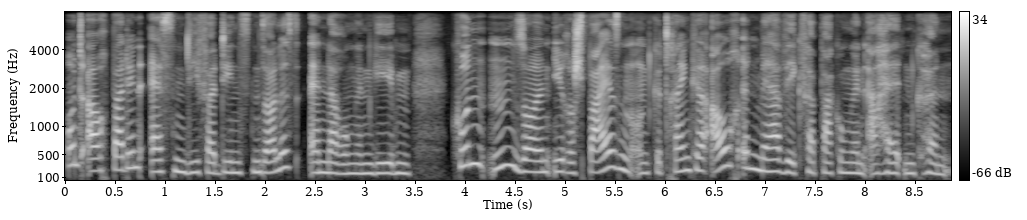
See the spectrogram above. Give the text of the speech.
Und auch bei den Essenlieferdiensten soll es Änderungen geben. Kunden sollen ihre Speisen und Getränke auch in Mehrwegverpackungen erhalten können.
